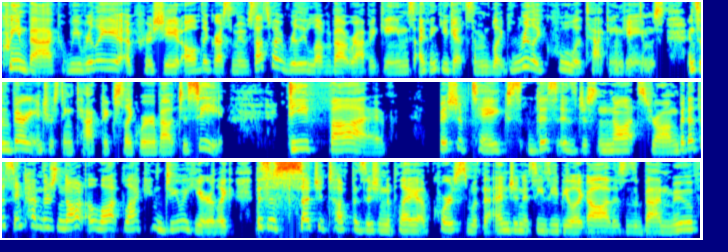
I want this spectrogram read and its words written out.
Queen back, we really appreciate all the aggressive moves. That's what I really love about rapid games. I think you get some like really cool attacking games and some very interesting tactics like we're about to see. d5. Bishop takes. This is just not strong, but at the same time, there's not a lot black can do here. Like, this is such a tough position to play. Of course, with the engine, it's easy to be like, ah, this is a bad move,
